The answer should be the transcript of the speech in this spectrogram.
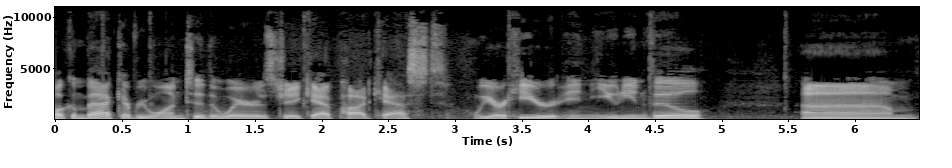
Welcome back, everyone, to the Where is JCat podcast. We are here in Unionville. Um,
